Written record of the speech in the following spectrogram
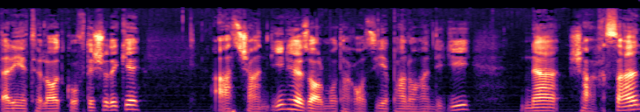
در این اطلاعات گفته شده که از چندین هزار متقاضی پناهندگی نه شخصا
